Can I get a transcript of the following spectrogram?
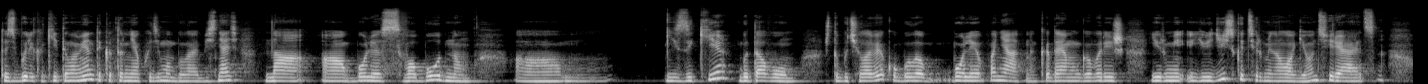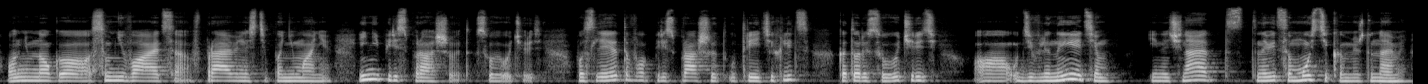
То есть были какие-то моменты, которые необходимо было объяснять на а, более свободном языке бытовом, чтобы человеку было более понятно. Когда ему говоришь юридической терминологии, он теряется, он немного сомневается в правильности понимания и не переспрашивает, в свою очередь. После этого переспрашивает у третьих лиц, которые, в свою очередь, а, удивлены этим и начинают становиться мостиком между нами.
